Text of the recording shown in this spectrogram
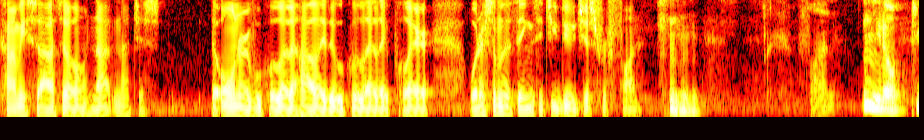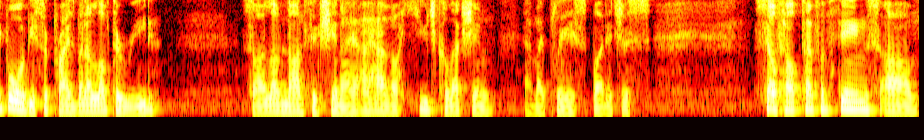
Kamisato, not not just the owner of Ukulele Hale, the ukulele player. What are some of the things that you do just for fun? fun. You know, people would be surprised, but I love to read. So I love nonfiction. I, I have a huge collection at my place, but it's just self help type of things, um,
